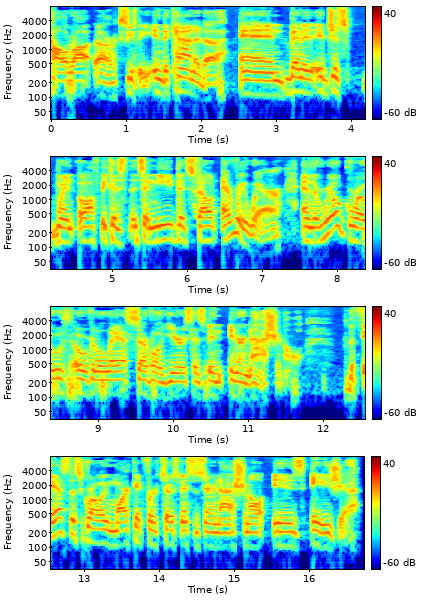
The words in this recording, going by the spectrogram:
Colorado, or excuse me, into Canada. And then it, it, just went off because it's a need that's felt everywhere. And the real growth over the last several years has been international. The fastest growing market for Toastmasters International is Asia.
